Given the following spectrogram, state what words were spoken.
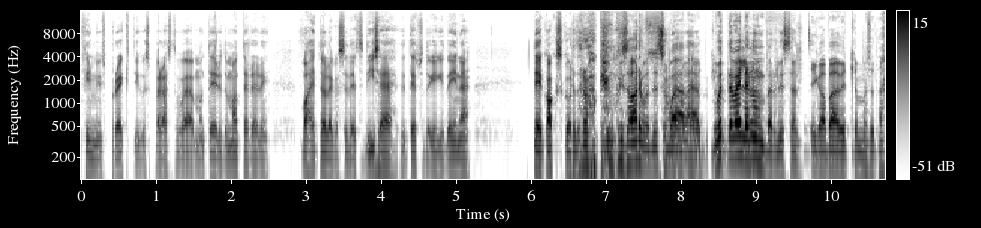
filmimisprojekti, kus pärast on vaja monteerida materjali, vahet ei ole, kas sa teed seda ise või teeb seda keegi teine. Tee kaks korda rohkem, kui sa arvad, et sul vaja läheb. mõtle välja jaa. number lihtsalt. iga päev ütlen ma seda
